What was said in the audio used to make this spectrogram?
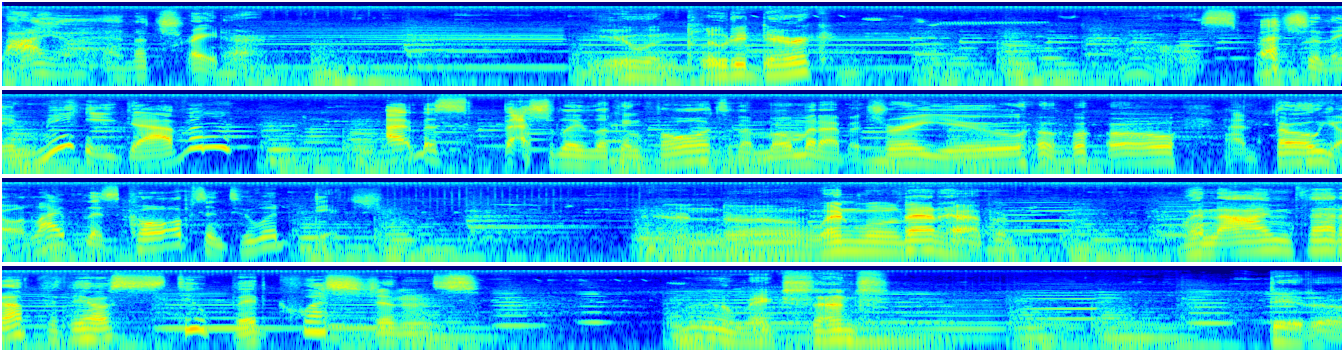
liar and a traitor. You included, Derek? Oh, especially me, Gavin. I'm especially looking forward to the moment I betray you and throw your lifeless corpse into a ditch. And uh, when will that happen? When I'm fed up with your stupid questions. Well, makes sense. Did uh,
